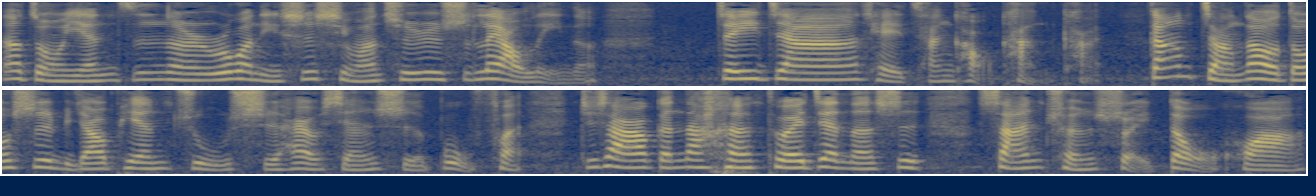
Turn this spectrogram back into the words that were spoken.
那总而言之呢，如果你是喜欢吃日式料理呢，这一家可以参考看看。刚讲到的都是比较偏主食还有咸食的部分，接下来要跟大家 推荐的是山泉水豆花。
